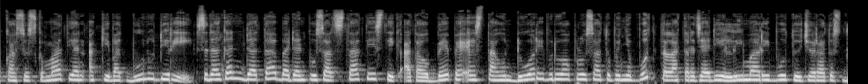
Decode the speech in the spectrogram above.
kasus kematian akibat bunuh diri, sedangkan data Badan Pusat Statistik atau BPS tahun 2021 menyebut telah terjadi 5.787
